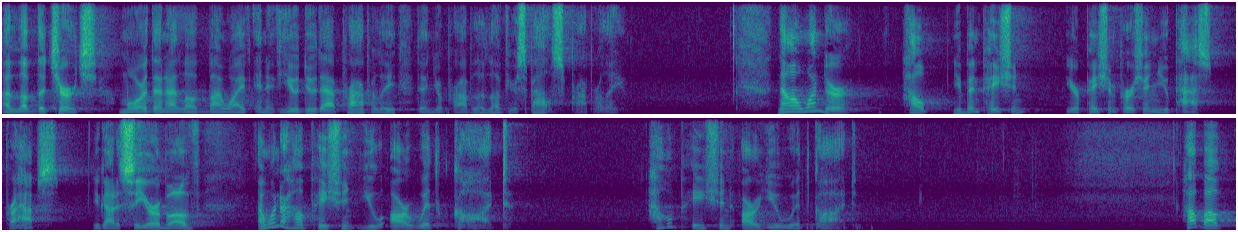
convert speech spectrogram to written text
I love the church more than I love my wife. And if you do that properly, then you'll probably love your spouse properly. Now, I wonder how you've been patient. You're a patient person. You pass, perhaps. You got a C or above. I wonder how patient you are with God. How patient are you with God? How about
